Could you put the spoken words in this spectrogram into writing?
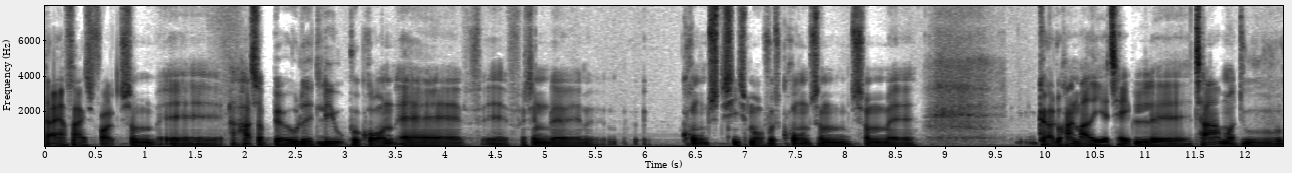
der er faktisk folk, som øh, har så bøvlet et liv på grund af øh, for eksempel... Øh, Crohns, dysmorphus Crohn, som, som øh, gør, at du har en meget irritabel øh, tarm, og du,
